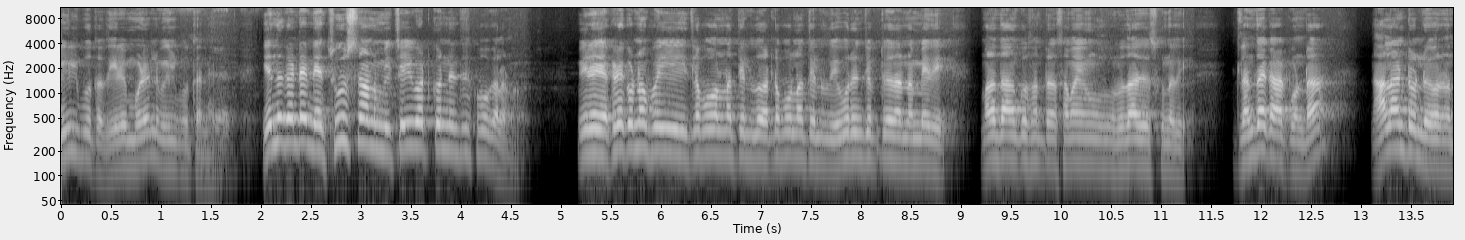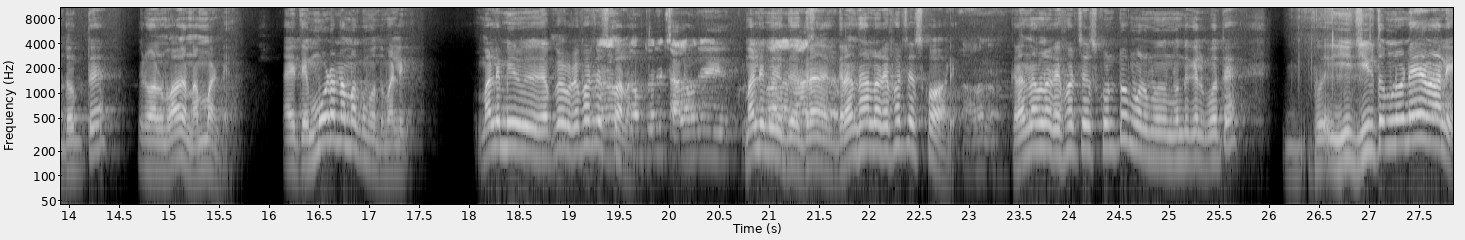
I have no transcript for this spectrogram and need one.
మిగిలిపోతుంది. ఇరవై మూడేళ్ళు మిగిలిపోతాను నేను ఎందుకంటే నేను చూసినాను మీ చేయి పట్టుకొని నేను తీసుకుపోగలను. మీరు ఎక్కడెక్కడో పోయి ఇట్లా పోవాలన్నా తెలియదు అట్లా పోవాలన్నా తెలియదు ఎవరేం చెప్తే దాన్ని నమ్మేది. మన దానికోసం సమయం వృధా చేసుకున్నది. ఇట్లంతా కాకుండా నాలాంటి వాళ్ళు ఎవరైనా దొరికితే మీరు వాళ్ళని బాగా నమ్మండి. అయితే మూఢ నమ్మకం వద్దు మళ్ళీ. మళ్ళీ మీరు ఎప్పుడు రెఫర్ చేసుకోవాలి? మళ్ళీ మీరు గ్ర గ్రంథాల్లో రెఫర్ చేసుకోవాలి. గ్రంథంలో రెఫర్ చేసుకుంటూ ముందుకెళ్ళిపోతే ఈ జీవితంలోనే అనాలి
